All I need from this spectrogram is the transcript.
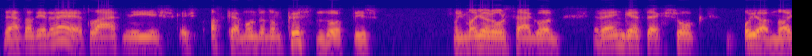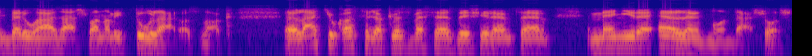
de hát azért lehet látni, és, és azt kell mondanom, köztudott is, hogy Magyarországon rengeteg sok olyan nagy beruházás van, amit túláraznak. Látjuk azt, hogy a közbeszerzési rendszer mennyire ellentmondásos.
